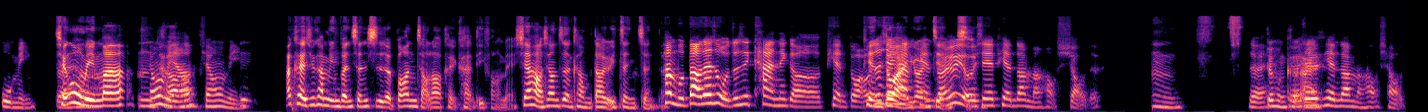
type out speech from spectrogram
五名，前五名吗？前五名啊，前五名。他、啊、可以去看《名门绅士》的，不知道你找到可以看的地方了没？现在好像真的看不到，有一阵一阵的。看不到，但是我就是看那个片段，片段，片段，因为有一些片段蛮好笑的。嗯，对，就很可爱。有一些片段蛮好笑的。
